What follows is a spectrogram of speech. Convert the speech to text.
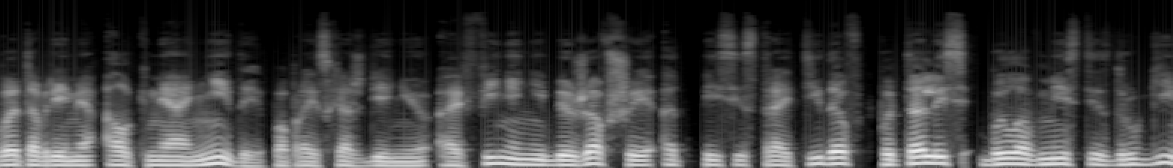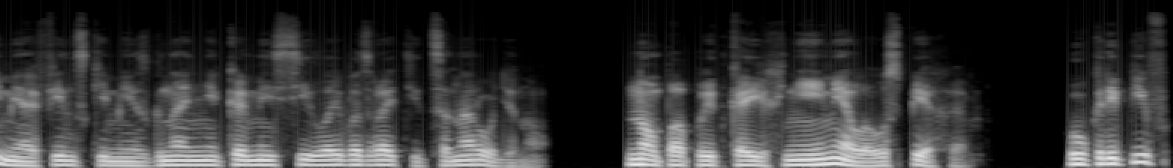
В это время алкмеониды, по происхождению афиняне, бежавшие от писистратидов, пытались было вместе с другими афинскими изгнанниками силой возвратиться на родину. Но попытка их не имела успеха. Укрепив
